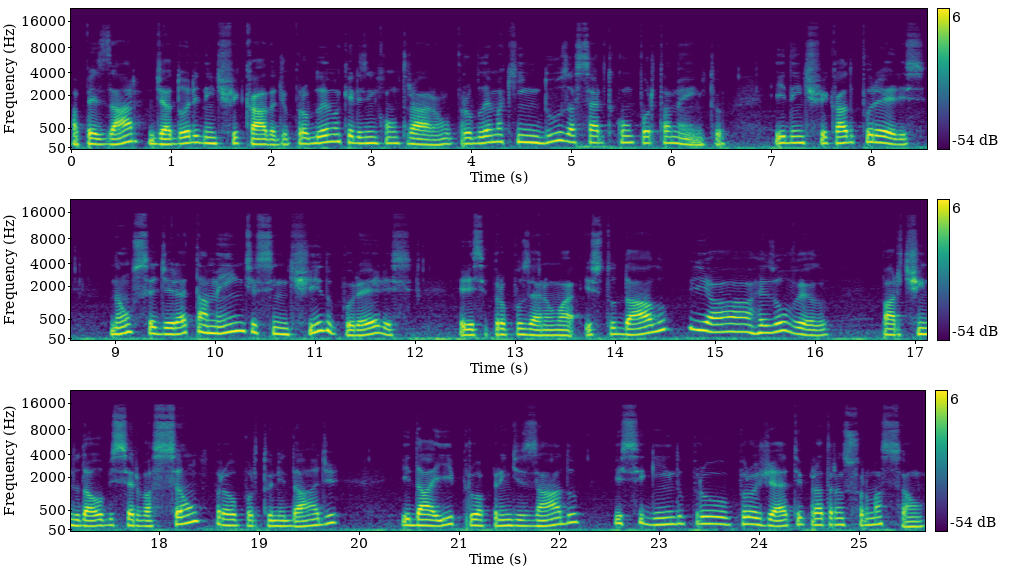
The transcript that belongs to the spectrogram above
Apesar de a dor identificada de o problema que eles encontraram, o problema que induz a certo comportamento, identificado por eles, não ser diretamente sentido por eles, eles se propuseram a estudá-lo e a resolvê-lo partindo da observação para a oportunidade e daí para o aprendizado e seguindo para o projeto e para a transformação.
